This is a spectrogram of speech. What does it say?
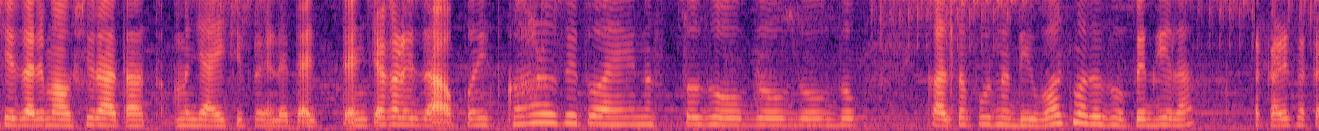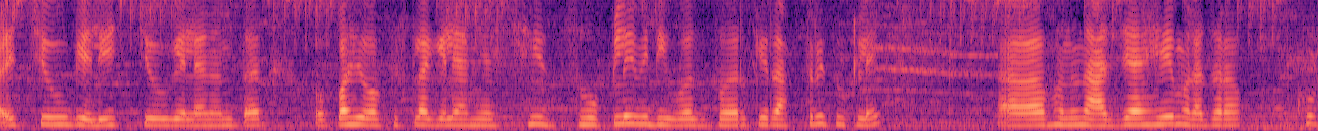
शेजारी मावशी राहतात म्हणजे आईची फ्रेंड आहे त्या त्यांच्याकडे जा. पण इतका आळस येतो आहे नसतं झोप झोप झोप झोप. कालचा पूर्ण दिवस माझा झोपेत गेला. सकाळी सकाळी चिव गेली चिव गेल्यानंतर पप्पाही ऑफिसला गेले. आणि अशी झोपले मी दिवसभर की रात्रीच उठले. म्हणून आज जे आहे मला जरा खूप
